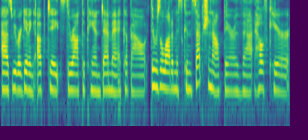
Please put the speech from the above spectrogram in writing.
as we were giving updates throughout the pandemic about there was a lot of misconception out there that healthcare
